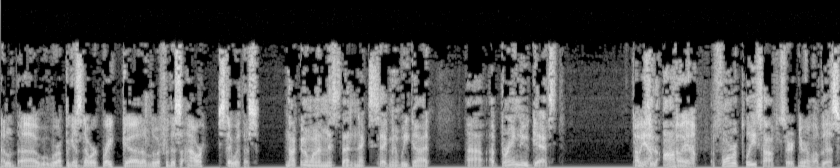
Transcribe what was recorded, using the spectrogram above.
Uh, we're up against network break. Uh, that'll do it for this hour. Stay with us. Not going to want to miss that next segment. We got uh, a brand new guest. Oh yeah. An author, oh yeah. A former police officer. You're gonna love this.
